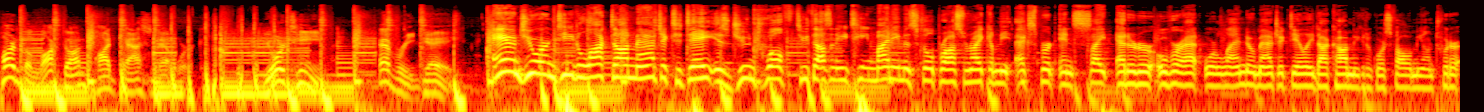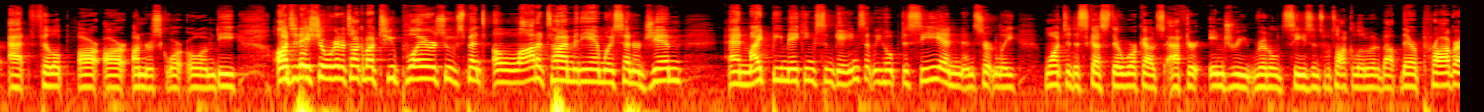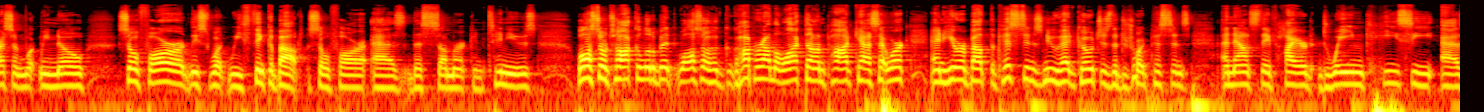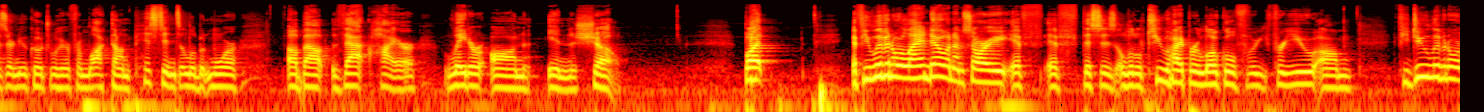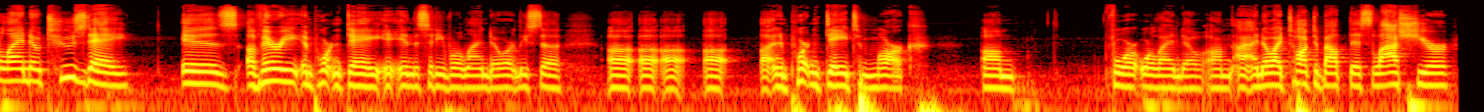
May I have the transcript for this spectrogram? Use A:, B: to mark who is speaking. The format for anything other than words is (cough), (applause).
A: part of the Locked On Podcast Network. Your team every day.
B: And you are indeed locked on magic. Today is June 12th, 2018. My name is Philip Rossman-Reich. I'm the expert and site editor over at OrlandoMagicDaily.com. You can, of course, follow me on Twitter at PhilipRR underscore OMD. On today's show, we're going to talk about two players who have spent a lot of time in the Amway Center gym and might be making some gains that we hope to see and, and certainly want to discuss their workouts after injury riddled seasons. We'll talk a little bit about their progress and what we know so far, or at least what we think about so far as this summer continues. We'll also talk a little bit, we'll also hop around the Locked On Podcast Network and hear about the Pistons' new head coach as the Detroit Pistons announced they've hired Dwane Casey as their new coach. We'll hear from Locked On Pistons a little bit more about that hire later on in the show. But if you live in Orlando, and I'm sorry if if this is a little too hyper local for for you, um, if you do live in Orlando, Tuesday is a very important day in the city of Orlando, or at least a, a, a, a an important day to mark um, for Orlando. Um, I, know I talked about this last year.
